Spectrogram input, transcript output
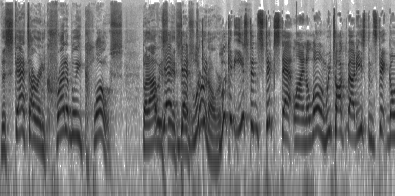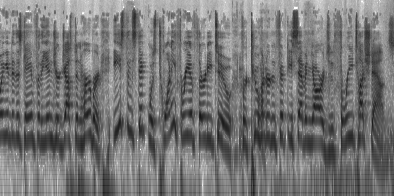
the stats are incredibly close. But oh, obviously, Dad, it's Dad, those Oh, look turnovers. At, look at Easton Stick's stat line alone. We talked about Easton Stick going into this game for the injured Justin Herbert. Easton Stick was 23 of 32 for 257 yards and three touchdowns.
